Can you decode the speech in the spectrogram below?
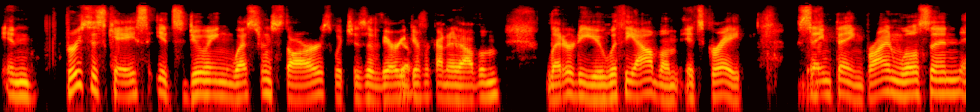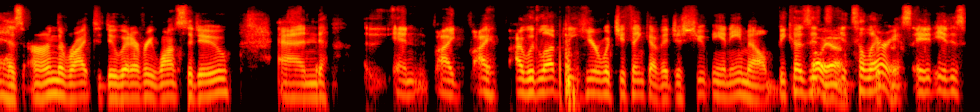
in Bruce's case, it's doing Western Stars, which is a very yep. different kind of album. Letter to You with the album, it's great. Same thing. Brian Wilson has earned the right to do whatever he wants to do. And and I, I I would love to hear what you think of it. Just shoot me an email because oh, it's oh, yeah. it's hilarious. It, it is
